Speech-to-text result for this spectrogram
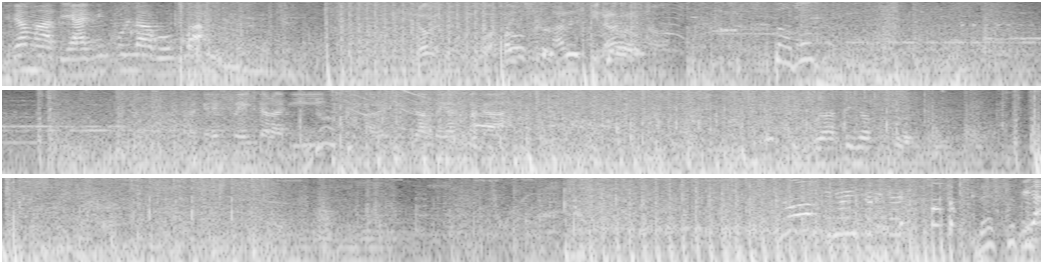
Mira, mate a alguien con la bomba. Lo que te digo, a veces sale y tira la granada. Special aquí. A ver si se va a pegar para acá. ¡No! ¡Que yo hice Mira,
